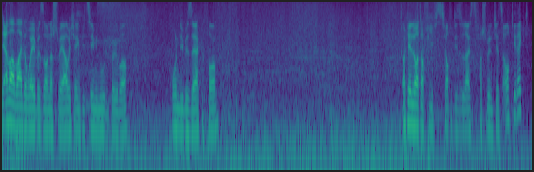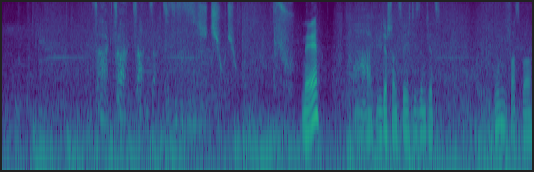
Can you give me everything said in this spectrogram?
Der war, by the way, besonders schwer. Habe ich irgendwie 10 Minuten für gebraucht. Ohne die Berserkerform. Okay, Lord of Thieves. Ich hoffe, diese Leiste verschwindet jetzt auch direkt. Zack, zack, zack, zack. Nee. Ah, wie widerstandsfähig die sind jetzt. Unfassbar.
